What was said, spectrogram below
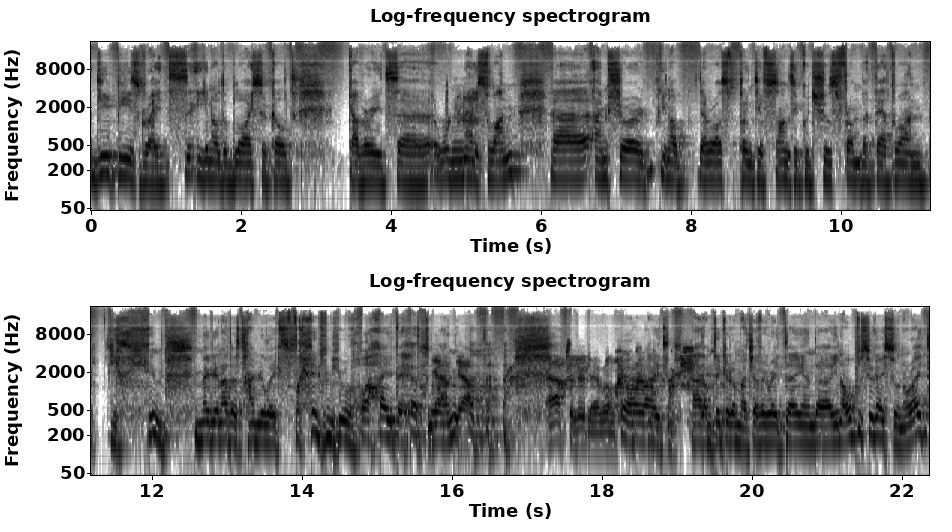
The EP is great. You know, the Blue Oyster Cult cover. It's a nice one. Uh, I'm sure you know there was plenty of songs you could choose from, but that one, maybe another time you'll explain me why that yeah, one. Yeah, absolutely, I will. all right, Adam. Thank you very much. Have a great day, and uh, you know, hope to see you guys soon. All right.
